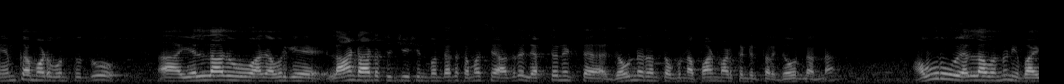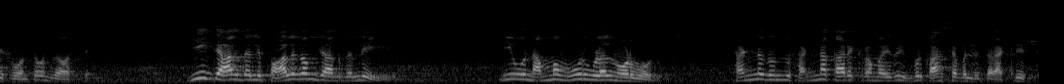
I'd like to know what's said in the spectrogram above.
ನೇಮಕ ಮಾಡುವಂಥದ್ದು ಎಲ್ಲಾದರೂ ಅದು ಅವ್ರಿಗೆ ಲಾಂಡ್ ಆರ್ಡರ್ ಸಿಚುಯೇಷನ್ ಬಂದಾಗ ಸಮಸ್ಯೆ ಆದರೆ ಲೆಫ್ಟಿನೆಂಟ್ ಗವರ್ನರ್ ಅಂತ ಒಬ್ಬರನ್ನ ಅಪಾಯಿಂಟ್ ಮಾಡ್ಕೊಂಡಿರ್ತಾರೆ ಗವರ್ನರ್ನ ಅವರು ಎಲ್ಲವನ್ನು ನಿಭಾಯಿಸುವಂಥ ಒಂದು ವ್ಯವಸ್ಥೆ. ಈ ಜಾಗದಲ್ಲಿ ಪಾಲಗಮ್ ಜಾಗದಲ್ಲಿ ನೀವು ನಮ್ಮ ಊರುಗಳಲ್ಲಿ ನೋಡ್ಬೋದು. ಸಣ್ಣದೊಂದು ಸಣ್ಣ ಕಾರ್ಯಕ್ರಮ ಇದ್ದರೂ ಇಬ್ಬರು ಕಾನ್ಸ್ಟೇಬಲ್ ಇರ್ತಾರೆ ಅಟ್ಲೀಸ್ಟ್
